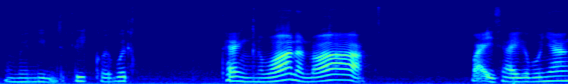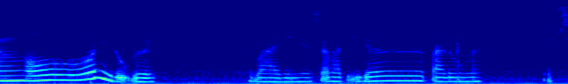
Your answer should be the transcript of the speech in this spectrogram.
โมเมนดินสติ๊กคอยเบิดแทงนะวะนั่นวะใบใส่กับบ่ยัง โอ้ยลูกเอ้ยสบายดีสวัสดีเด้อปลาลุงเลย FC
